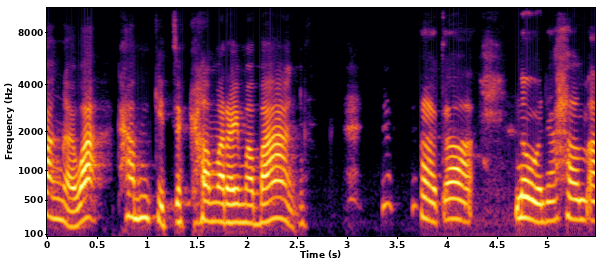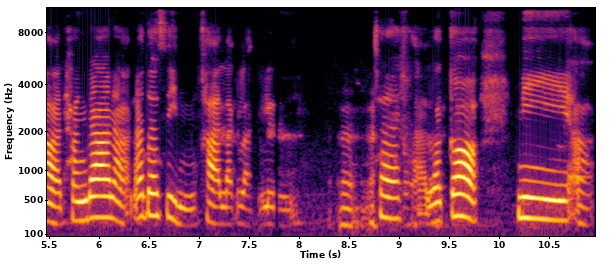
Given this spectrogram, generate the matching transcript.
ฟังหน่อยว่าทำกิจกรรมอะไรมาบ้าง ค่ะก็หนูจะทำอ่าทางด้านอะนาฏศิลป์ค่ะหลักๆเลยใช่ค่ะ แล้วก็มีอ่า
